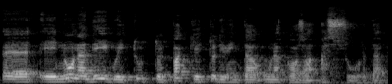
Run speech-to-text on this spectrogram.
eh, e non adegui tutto il pacchetto diventa una cosa assurda.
